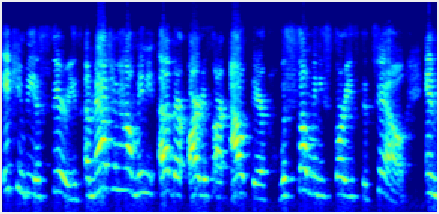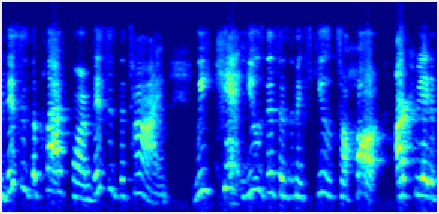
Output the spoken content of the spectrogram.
it can be a series. Imagine how many other artists are out there with so many stories to tell. And this is the platform, this is the time. We can't use this as an excuse to halt our creative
